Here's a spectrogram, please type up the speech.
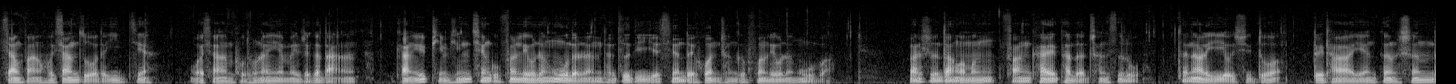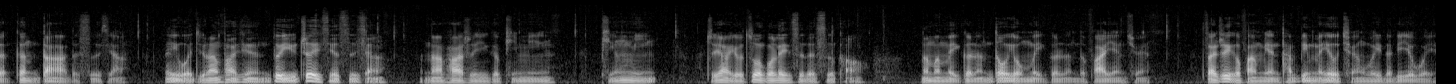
相反或相左的意见，我想普通人也没这个胆。敢于品评千古风流人物的人，他自己也先得混成个风流人物吧。但是，当我们翻开他的沉思录，在那里有许多对他而言更深的、更大的思想。哎，我居然发现，对于这些思想，哪怕是一个平民，平民，只要有做过类似的思考，那么每个人都有每个人的发言权。在这个方面，他并没有权威的地位，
